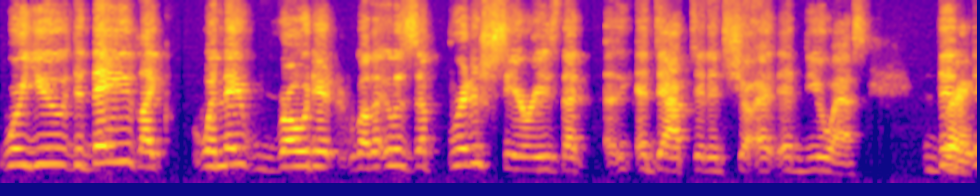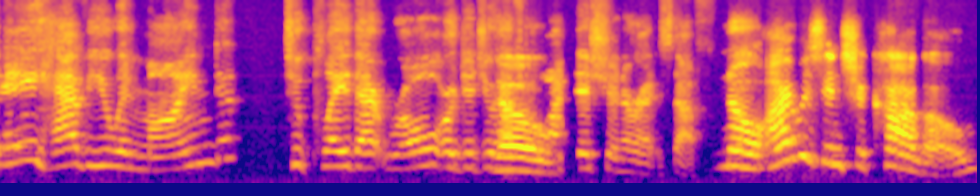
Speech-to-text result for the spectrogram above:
were you? Did they like when they wrote it? Well, it was a British series that uh, adapted in show in the U.S. did Right. they have you in mind to play that role, or did you have No. to audition or stuff? No, I was in Chicago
